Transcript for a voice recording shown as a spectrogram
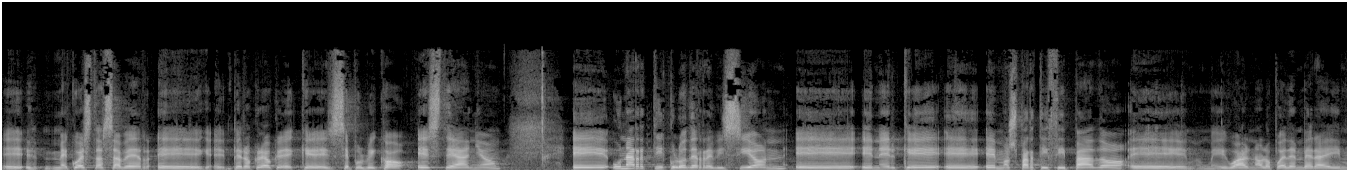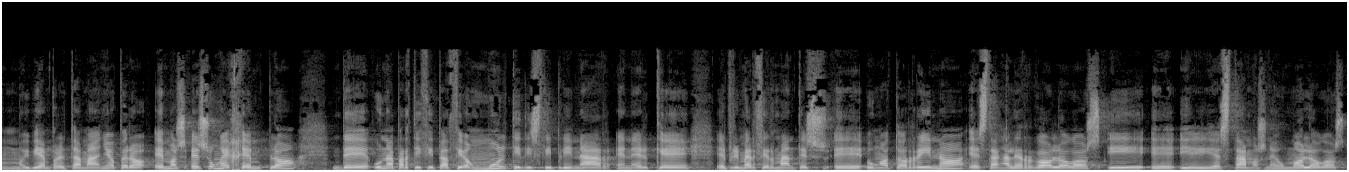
eh, me cuesta saber, eh, pero creo que, se publicó este año. Eh, un artículo de revisión en el que hemos participado, igual no lo pueden ver ahí muy bien por el tamaño, pero es un ejemplo de una participación multidisciplinar en el que el primer firmante es un otorrino, están alergólogos y estamos neumólogos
